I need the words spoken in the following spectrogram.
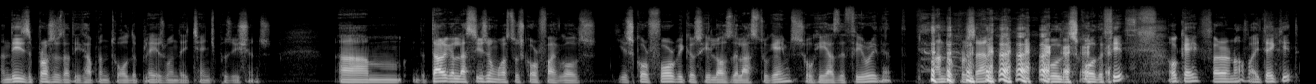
And this is a process that it happened to all the players when they change positions. Um, the target last season was to score five goals. He scored four because he lost the last two games. So he has the theory that 100% will score the fifth. Okay, fair enough. I take it.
